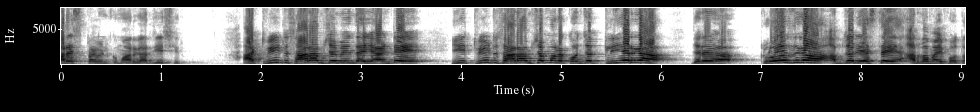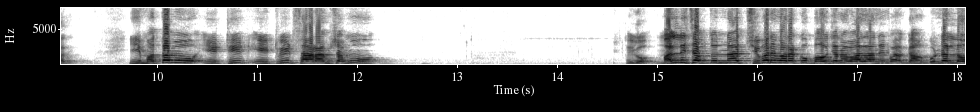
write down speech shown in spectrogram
ఆర్ఎస్ ప్రవీణ్ కుమార్ గారు చేసిరు ఆ ట్వీట్ సారాంశం ఏందయ్యా అంటే ఈ ట్వీట్ సారాంశం మనకు కొంచెం క్లియర్గా జర క్లోజ్గా అబ్జర్వ్ చేస్తే అర్థమైపోతుంది. ఈ మొత్తము ఈ ట్వీట్ ఈ ట్వీట్ సారాంశము ఇగో మళ్ళీ చెప్తున్నా చివరి వరకు బహుజనవాదాన్ని గుండెల్లో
